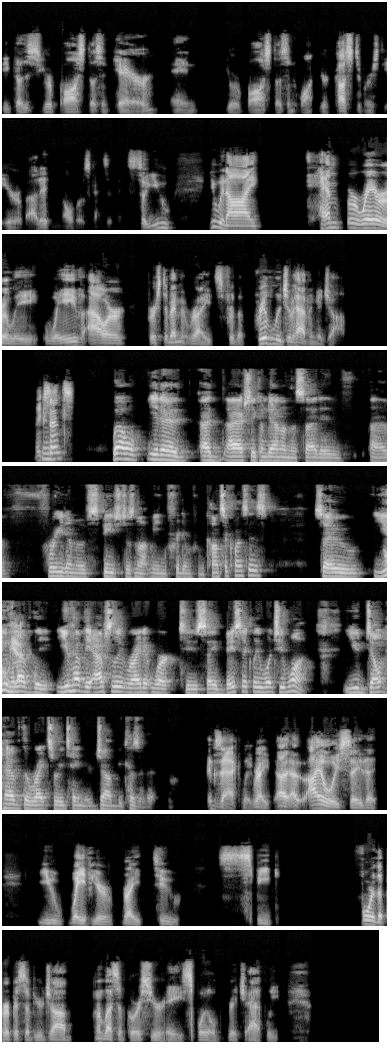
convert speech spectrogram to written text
because your boss doesn't care and your boss doesn't want your customers to hear about it and all those kinds of things. So you, you and I temporarily waive our First Amendment rights for the privilege of having a job. Make mm. sense? Well, you know, I, I actually come down on the side of, of freedom of speech does not mean freedom from consequences. So you oh, have the you have the absolute right at work to say basically what you want. You don't have the right to retain your job because of it. Exactly right. I, I always say that you waive your right to speak for the purpose of your job, unless of course you're a spoiled rich athlete.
